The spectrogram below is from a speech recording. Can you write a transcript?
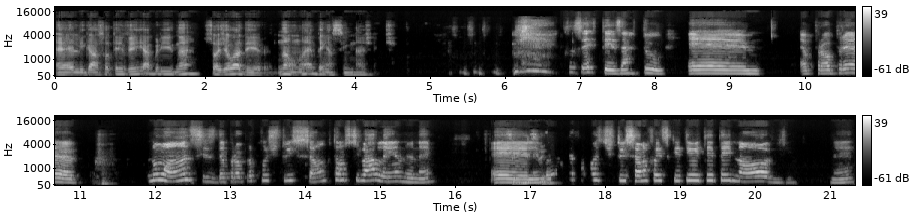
é, ligar sua TV e abrir, né, sua geladeira. Não, não é bem assim, né, gente? Com certeza, Arthur. É, é a própria nuances da própria Constituição que estão se valendo, né? É, sim, lembrando sim. que essa Constituição ela foi escrita em 89, né?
